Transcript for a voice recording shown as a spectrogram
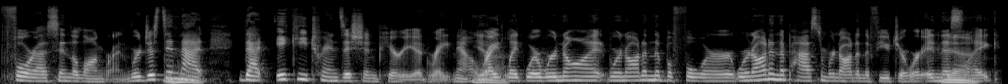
for us in the long run. We're just in that that icky transition period right now, Yeah. right? Like where we're not we're not in the before, we're not in the past, and we're not in the future. We're in this Yeah. like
